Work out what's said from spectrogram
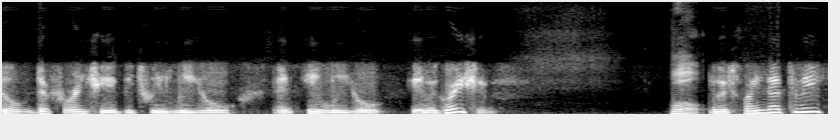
don't differentiate between legal and illegal immigration. Well, You explain that to me?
